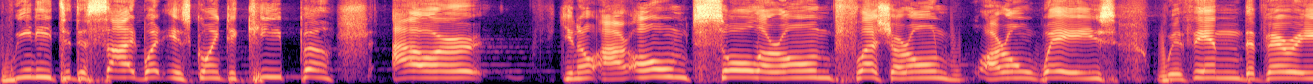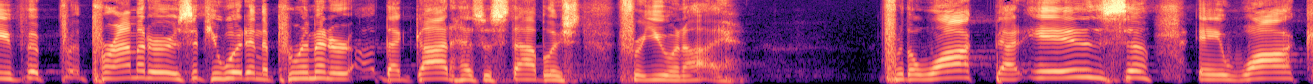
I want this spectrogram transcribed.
We need to decide what is going to keep uh, our you know, our own soul, our own flesh, our own, our own ways within the very parameters, if you would, and the perimeter that God has established for you and I. For the walk that is a walk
